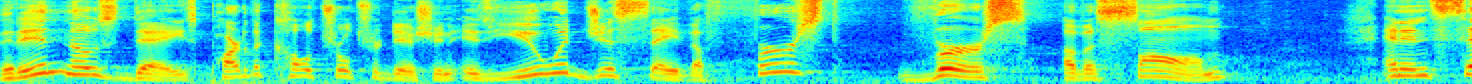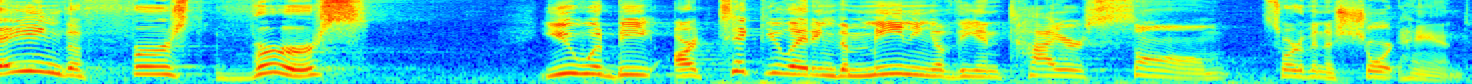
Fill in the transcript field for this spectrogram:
That in those days, part of the cultural tradition is you would just say the first verse of a psalm, and in saying the first verse, you would be articulating the meaning of the entire psalm sort of in a shorthand.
